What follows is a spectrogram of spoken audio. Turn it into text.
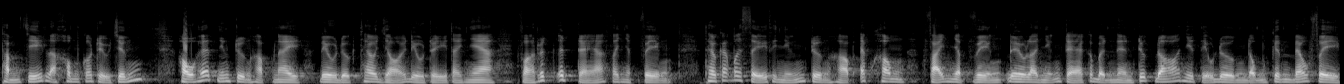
thậm chí là không có triệu chứng. Hầu hết những trường hợp này đều được theo dõi điều trị tại nhà và rất ít trẻ phải nhập viện. Theo các bác sĩ thì những trường hợp F0 phải nhập viện đều là những trẻ có bệnh nền trước đó như tiểu đường, động kinh, béo phì.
